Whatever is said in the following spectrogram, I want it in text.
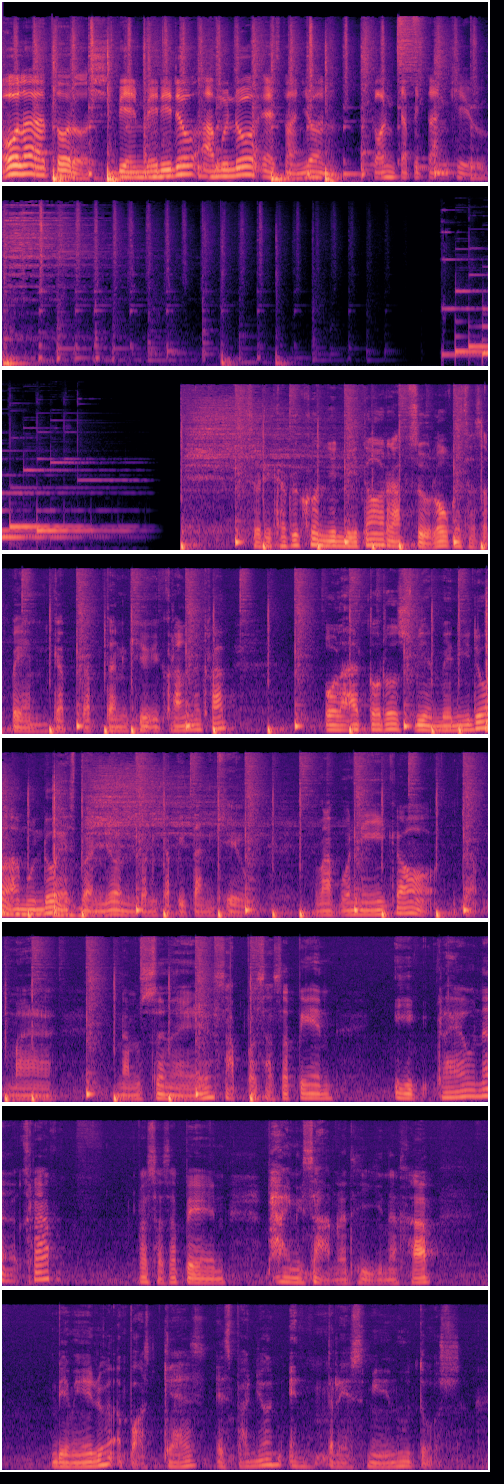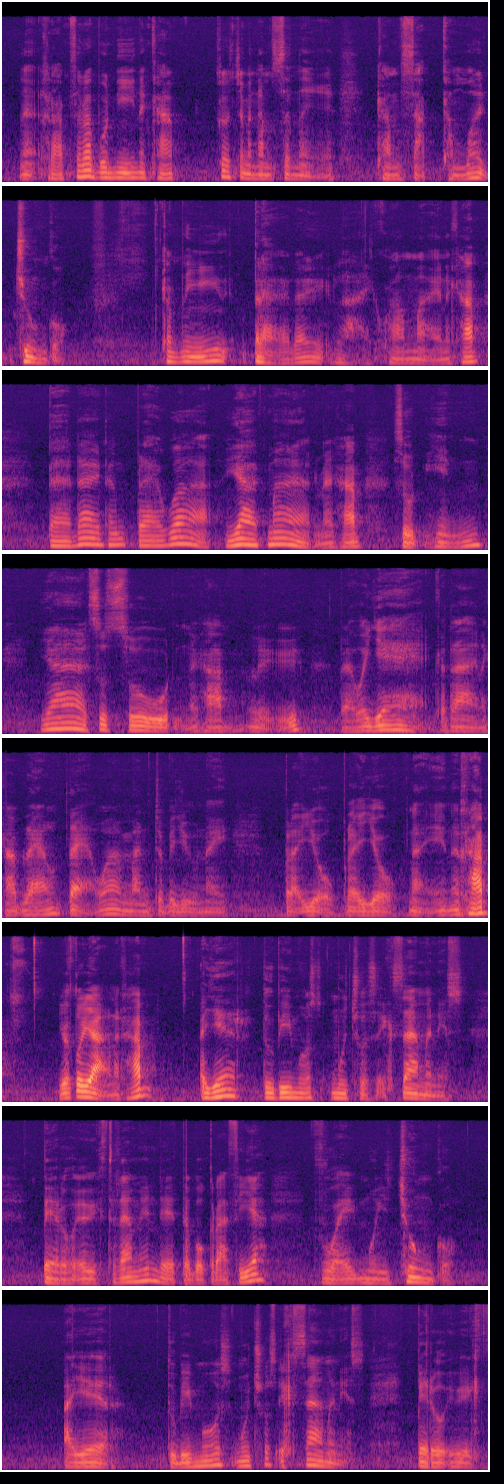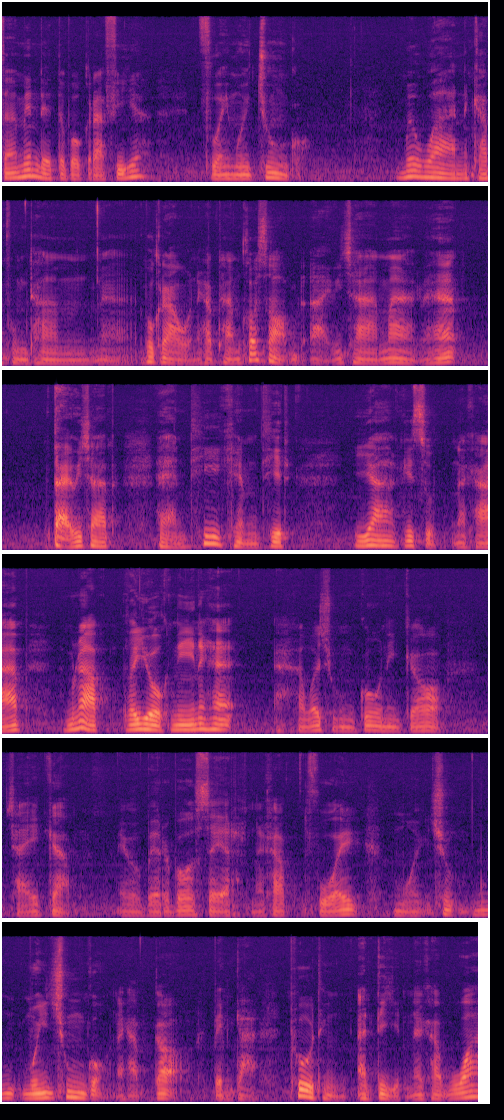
Hola a todos, bienvenido a Mundo Español con Capitán Q. สวัสดีครับทุกคนยินดีต้อนรับสู่โลกภาษาสเปน กับกัปตันคิวอีกครั้งนะครับ Hola a todos bienvenido a Mundo Español con Capitán Q สำหรับวันนี้ก็จะมานำเสนอศัพท์ภาษาสเปนอีกแล้วนะครับ ภาษาสเปน ภายใน 3 นาทีนะครับ Bienvenido a Podcast Español en 3 minutos นะครับสำหรับวันนี้นะครับ ก็จะมานำเสนอคำศัพท์คำว่าจุงโกคำนี้แปลได้หลายความหมายนะครับ แปลได้ทั้งแปลว่า ยากมากนะครับ สุดหิน ยากสุดๆนะครับ หรือ ว่าแย่ก็ได้นะครับ แล้วแต่ว่ามันจะไปอยู่ในประโยคประโยคไหนนะครับ ยกตัวอย่างนะครับ Ayer tuvimos muchos exámenes pero el examen de topografía fue muy chungo. Ayer tuvimos muchos exámenes, pero el examen de topografía fue muy chungo. เมื่อวานนะครับผมทำพวกเรานะครับทำข้อสอบหลายวิชามากนะฮะแต่วิชาแผนที่เข็มทิศยากที่สุดนะครับสำหรับประโยคนี้นะฮะคำว่าชุงโก้นี่ก็ใช้กับ el verbo ser นะครับ fue muy chun muy chungo นะครับ ก็เป็นการพูดถึงอดีตนะครับว่า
